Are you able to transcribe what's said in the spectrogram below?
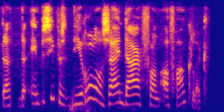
dat, dat, in principe, die rollen zijn daarvan afhankelijk.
